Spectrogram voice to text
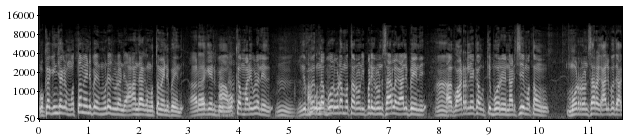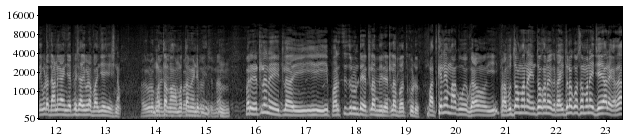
ఒక్క గింజ అక్కడ మొత్తం ఎండిపోయింది. మూడే చూడండి ఆ దాకా మొత్తం ఎండిపోయింది. ఆడదాకా ఆ, ఒక్క మడి కూడా లేదు. ఉన్న బోర్ కూడా మొత్తం రెండు ఇప్పటికి రెండు సార్లు కాలిపోయింది. ఆ. వాటర్ లేక ఉత్తి బోర్ నడిచి మొత్తం మూడు రెండు సార్లు కాలిపోతే అది కూడా దండగా అని చెప్పేసి అది కూడా బంద్ చేసేసినాం. కూడా మొత్తం మొత్తం ఎండిపోయింది? మరి ఎట్లనే ఇట్లా ఈ ఈ- పరిస్థితులు ఉంటే ఎట్లా మీరు ఎట్లా బతుకుడు? బతకలే మాకు ఈ ప్రభుత్వం అన్న ఎంతో కన్నా రైతుల కోసం అన్న ఇది చేయాలి కదా.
